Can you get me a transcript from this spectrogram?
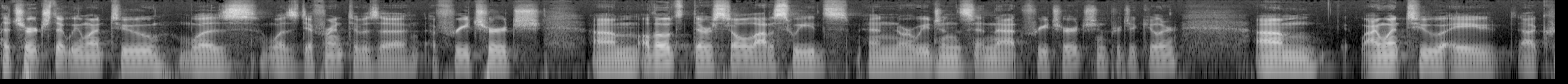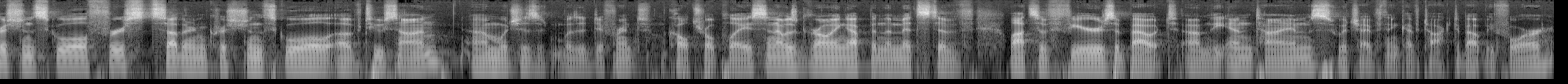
the church that we went to was was different. It was a, a free church, um, although there were still a lot of Swedes and Norwegians in that free church in particular. Um, I went to a, a, Christian school, First Southern Christian School of Tucson, um, which is was a different cultural place, and I was growing up in the midst of lots of fears about um, the end times, which I think I've talked about before.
